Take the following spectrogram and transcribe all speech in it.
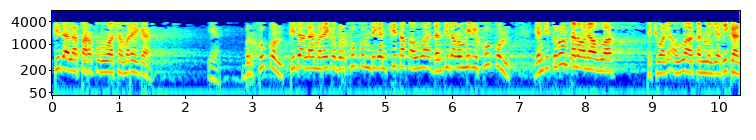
Tidaklah para penguasa mereka ya, berhukum, tidaklah mereka berhukum dengan kitab Allah dan tidak memilih hukum yang diturunkan oleh Allah kecuali Allah akan menjadikan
